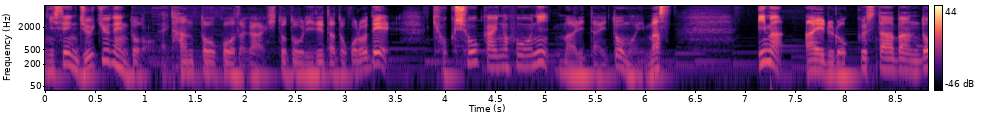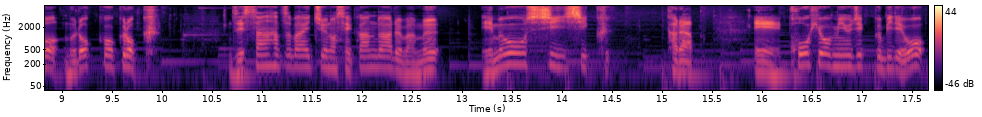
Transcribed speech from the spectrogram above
2019年度の担当講座が一通り出たところで曲紹介の方に参りたいと思います今会えるロックスターバンドムロックオクロック絶賛発売中のセカンドアルバム MOC6 から、えー、好評ミュージックビデオ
